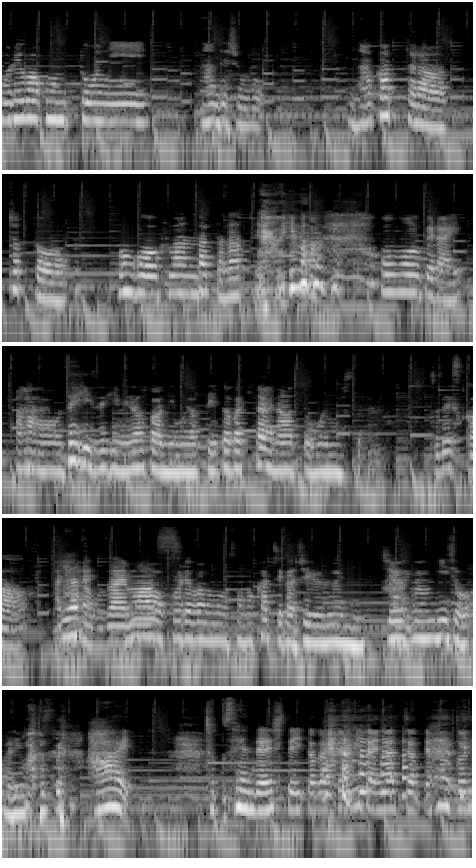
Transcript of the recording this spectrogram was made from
これは本当に、なんでしょう。なかったら、ちょっと今後不安だったなって今思うぐらい、あの、はい、ぜひぜひ皆さんにもやっていただきたいなって思いました。本当ですか？ありがとうございます。はい、これはもうその価値が十分に、十分以上あります。はい。ちょっと宣伝していただいてるみたいになっちゃって、本当に。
